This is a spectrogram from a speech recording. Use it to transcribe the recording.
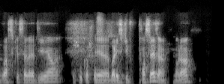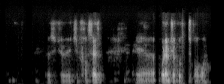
voir ce que ça va dire. Je coche aussi. Euh, les équipes françaises, voilà. Parce que l'équipe française. Et Olympiakos pour moi.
